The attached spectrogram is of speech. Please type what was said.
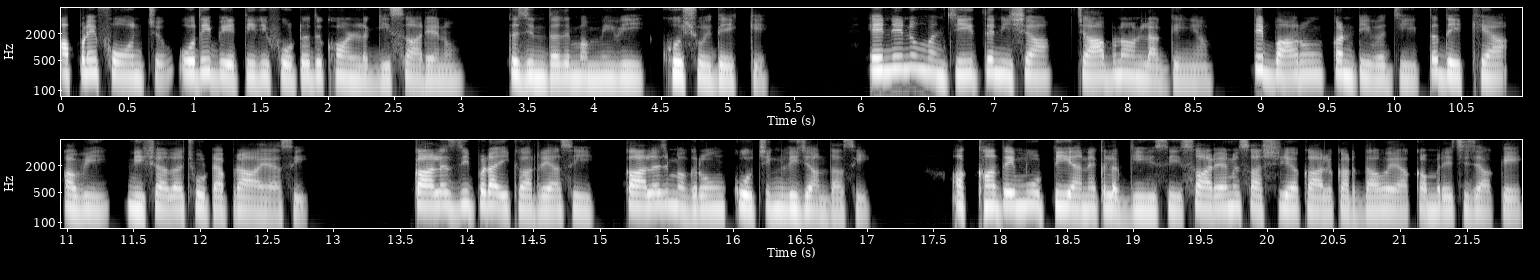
ਆਪਣੇ ਫੋਨ 'ਚ ਉਹਦੀ ਬੇਟੀ ਦੀ ਫੋਟੋ ਦਿਖਾਉਣ ਲੱਗੀ ਸਾਰਿਆਂ ਨੂੰ। ਤਜਿੰਦਰ ਦੇ ਮੰਮੀ ਵੀ ਖੁਸ਼ ਹੋਈ ਦੇਖ ਕੇ। ਇੰਨੇ ਨੂੰ ਮਨਜੀਤ ਤੇ ਨਿਸ਼ਾ ਚਾਹ ਬਣਾਉਣ ਲੱਗ ਗਈਆਂ। ਤੇ ਬਾਹਰੋਂ ਘੰਟੀ ਵੱਜੀ ਤਾਂ ਦੇਖਿਆ ਅਵੀ ਨਿਸ਼ਾ ਦਾ ਛੋਟਾ ਭਰਾ ਆਇਆ ਸੀ। ਕਾਲਜ ਦੀ ਪੜ੍ਹਾਈ ਕਰ ਰਿਹਾ ਸੀ, ਕਾਲਜ ਮਗਰੋਂ ਕੋਚਿੰਗ ਲਈ ਜਾਂਦਾ ਸੀ। ਅੱਖਾਂ ਤੇ ਮੋਟੀ ਐਨਕ ਲੱਗੀ ਸੀ, ਸਾਰਿਆਂ ਨੂੰ ਸਤਿ ਸ਼੍ਰੀ ਅਕਾਲ ਕਰਦਾ ਹੋਇਆ ਕਮਰੇ 'ਚ ਜਾ ਕੇ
